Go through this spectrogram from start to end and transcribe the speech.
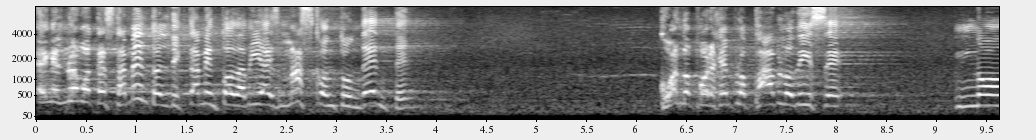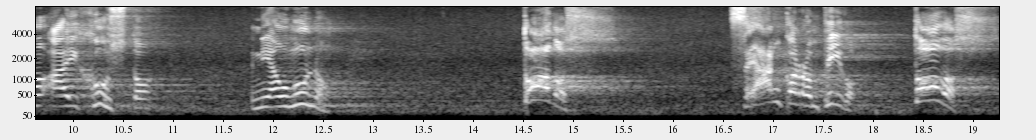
En el Nuevo Testamento el dictamen todavía es más contundente. Cuando, por ejemplo, Pablo dice, no hay justo ni aun uno. Todos se han corrompido. Todos.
